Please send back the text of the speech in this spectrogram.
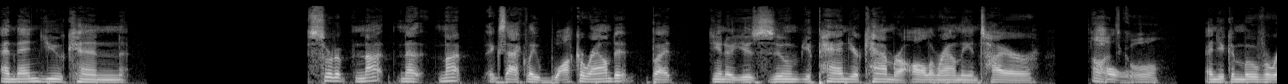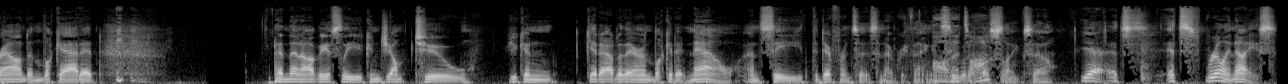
And then you can sort of not not, not exactly walk around it, but you know, you zoom, you pan your camera all around the entire Oh, hole that's cool. and you can move around and look at it. and then obviously you can jump to you can get out of there and look at it now and see the differences and everything and Oh, see that's what it looks awesome. like. So yeah, it's it's really nice.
